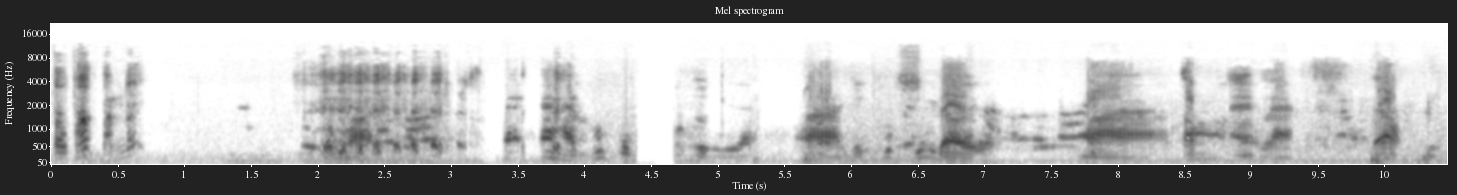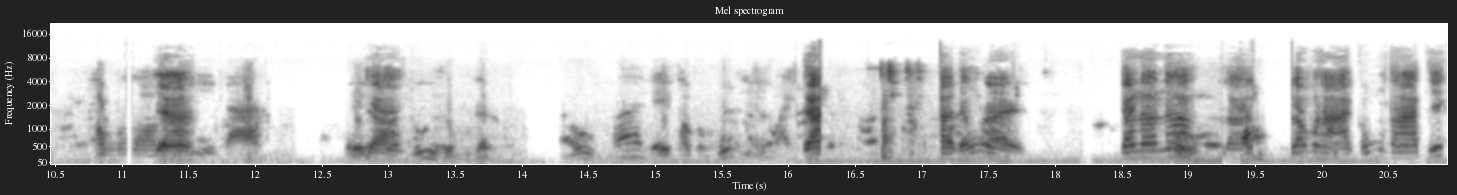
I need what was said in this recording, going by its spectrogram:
tao thất tỉnh đấy. Đúng rồi. Cái, hạnh phúc của con người á mà những phút cuối đời mà tâm an lạc thấy không? Không lo Dạ. cái gì cả. Thì Dạ. cái túi rụng rỉnh. Đâu quá vậy thôi còn muốn gì nữa mày. À, đúng rồi cho nên á Ừ. là Long Hà cũng tha thiết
